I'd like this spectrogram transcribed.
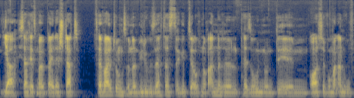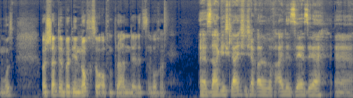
ja, ich sage jetzt mal bei der Stadtverwaltung, sondern wie du gesagt hast, da gibt es ja auch noch andere Personen und ähm, Orte, wo man anrufen muss. Was stand denn bei dir noch so auf dem Plan der letzten Woche? Äh, Sage ich gleich, ich habe also noch eine sehr, sehr äh,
